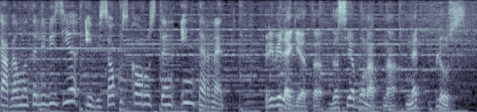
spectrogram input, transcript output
кабелна телевизия и високоскоростен интернет. Привилегията да си абонат на NET+.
